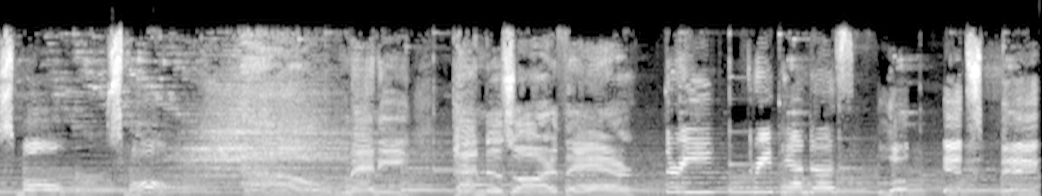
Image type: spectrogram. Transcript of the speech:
small, small. How many pandas are there? Three, three pandas. Look, it's big.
